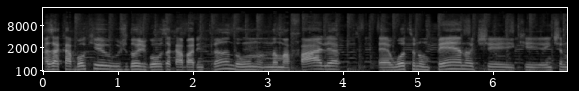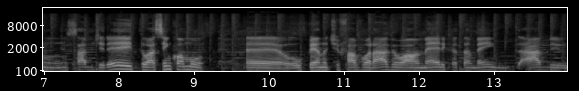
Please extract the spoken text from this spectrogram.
mas acabou que os dois gols acabaram entrando, um numa falha, é, o outro num pênalti que a gente não, não sabe direito, assim como é, o pênalti favorável ao América também abre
